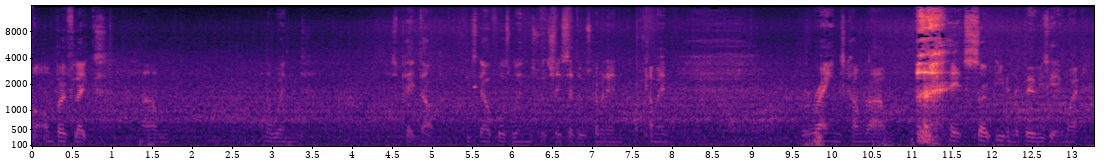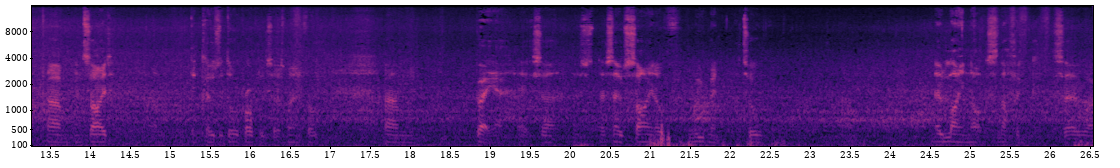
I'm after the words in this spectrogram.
not on both lakes. Um, and the wind has picked up these gale force winds, which they said they was coming in, come in. The rain's come down. it's so even the buoy's getting wet um, inside. Um, didn't close the door properly, so it's my own fault. Um, but yeah, it's uh, there's, there's, no sign of movement at all. No line knocks, nothing. So uh,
